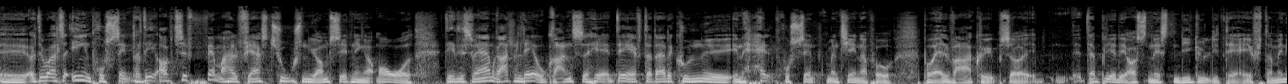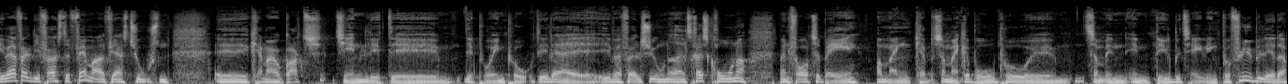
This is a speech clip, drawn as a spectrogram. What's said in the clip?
Øh, og det var altså 1%, og det er op til 75.000 i omsætning om året. Det er desværre en ret lav grænse her. Derefter der er det kun øh, en halv procent, man tjener på, på alle varekøb, så øh, der bliver det også næsten ligegyldigt derefter. Men i hvert fald de første 75.000 øh, kan man jo godt tjene lidt, øh, lidt point på. Det er der øh, i hvert fald 750 kroner, man får tilbage, og man kan, som man kan bruge på, øh, som en, en delbetaling på flybilletter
